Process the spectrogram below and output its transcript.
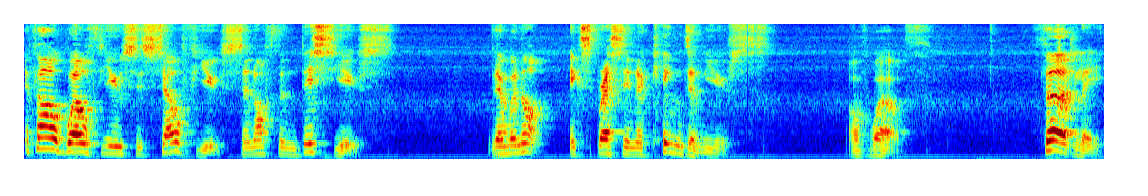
If our wealth use is self use and often disuse, then we're not expressing a kingdom use of wealth. Thirdly,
